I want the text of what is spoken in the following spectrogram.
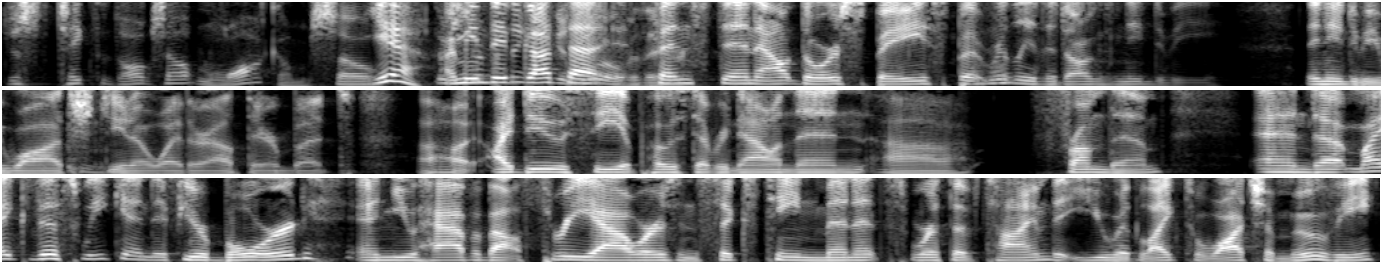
just take the dogs out and walk them. So Yeah, I mean they've got you can do that. Mm-hmm. fenced in outdoor space, but really the dogs need to be they need to be watched, you know, while they're out there. But uh, I do see a post every now and then uh, from them. And uh, Mike, this weekend, if you're bored and you have about three hours and 16 minutes worth of time that you would like to watch a movie,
